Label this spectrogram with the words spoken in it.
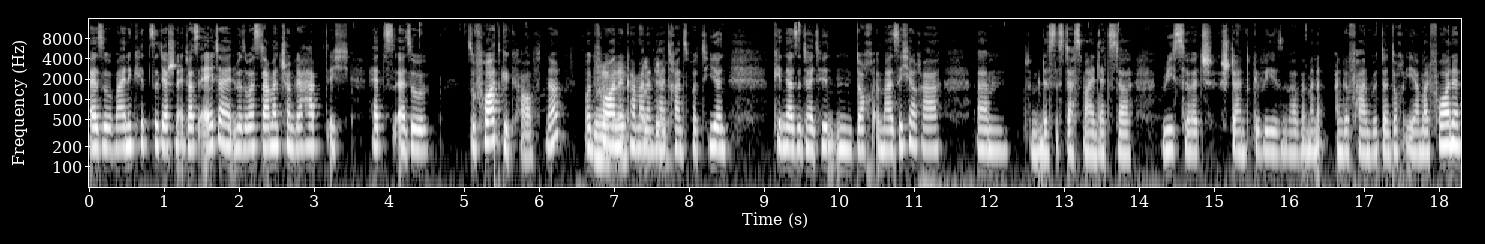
Also meine Kids sind ja schon etwas älter, hätten wir sowas damals schon gehabt. Ich hätte es also sofort gekauft, ne? Und mhm, vorne kann man okay. dann halt transportieren. Kinder sind halt hinten doch immer sicherer. Ähm, zumindest ist das mein letzter Research-Stand gewesen, weil wenn man angefahren wird, dann doch eher mal vorne.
